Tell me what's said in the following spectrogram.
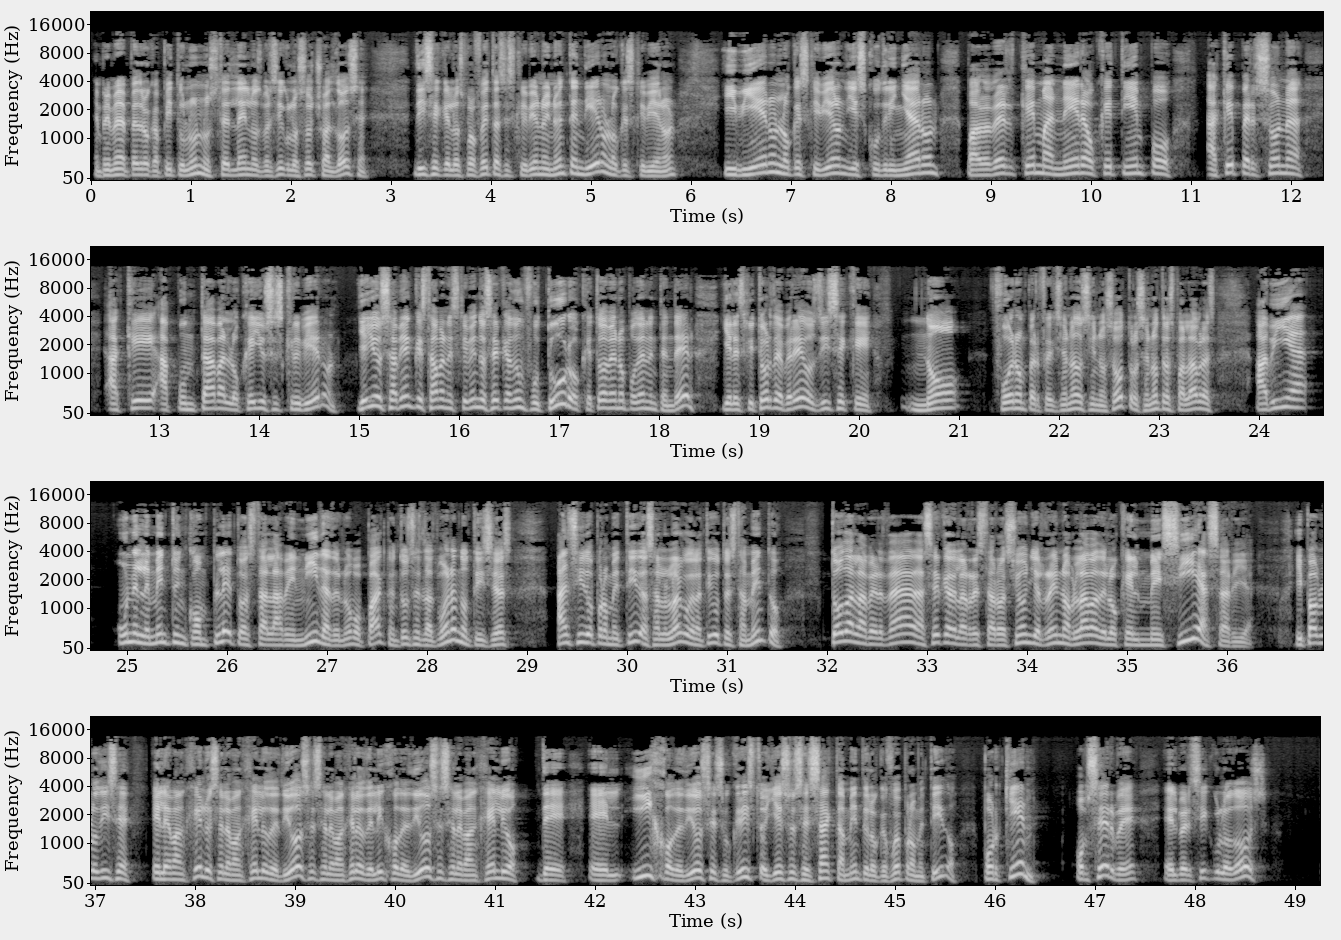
En 1 Pedro capítulo 1, usted lee en los versículos 8 al 12, dice que los profetas escribieron y no entendieron lo que escribieron, y vieron lo que escribieron y escudriñaron para ver qué manera o qué tiempo, a qué persona, a qué apuntaba lo que ellos escribieron. Y ellos sabían que estaban escribiendo acerca de un futuro que todavía no podían entender. Y el escritor de Hebreos dice que no fueron perfeccionados y nosotros. En otras palabras, había un elemento incompleto hasta la venida del nuevo pacto. Entonces las buenas noticias han sido prometidas a lo largo del Antiguo Testamento. Toda la verdad acerca de la restauración y el reino hablaba de lo que el Mesías haría. Y Pablo dice, el Evangelio es el Evangelio de Dios, es el Evangelio del Hijo de Dios, es el Evangelio de el Hijo de Dios Jesucristo, y eso es exactamente lo que fue prometido. ¿Por quién? Observe el versículo 2.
